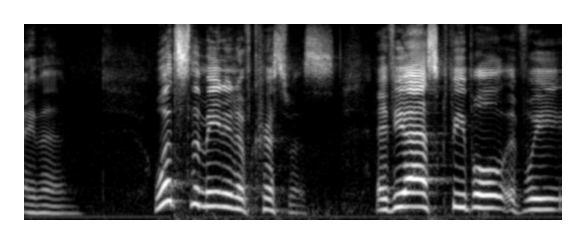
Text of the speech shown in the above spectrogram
Amen. What's the meaning of Christmas? If you ask people, if we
